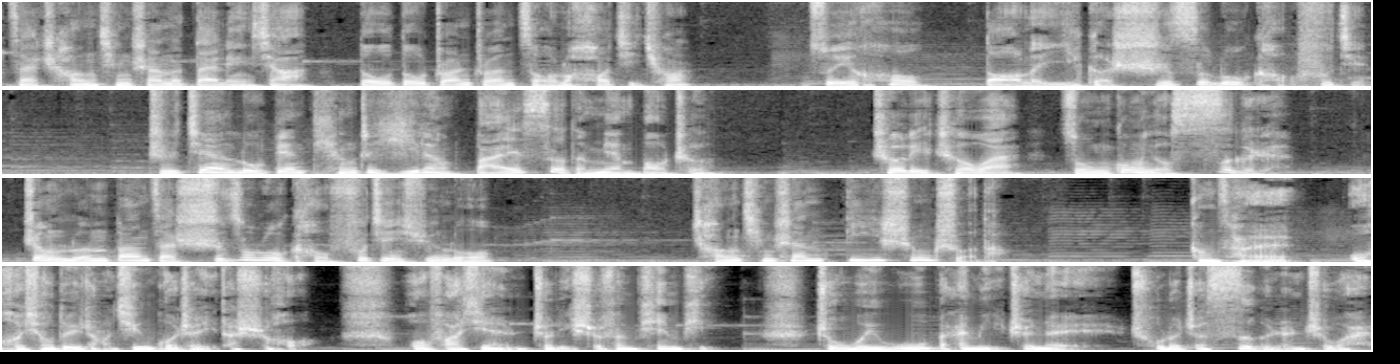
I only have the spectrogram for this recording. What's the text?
在常青山的带领下，兜兜转转走了好几圈，最后到了一个十字路口附近。只见路边停着一辆白色的面包车，车里车外总共有四个人，正轮班在十字路口附近巡逻。常青山低声说道：“刚才我和肖队长经过这里的时候，我发现这里十分偏僻。”周围五百米之内，除了这四个人之外，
